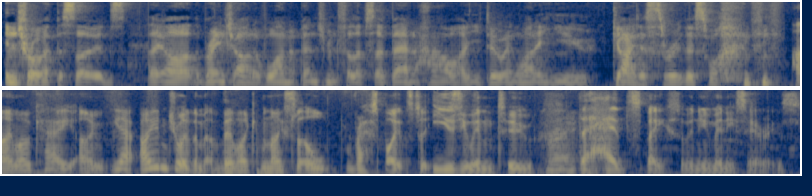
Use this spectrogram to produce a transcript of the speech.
intro episodes. They are the brainchild of one Benjamin Phillips. So, Ben, how are you doing? Why don't you guide us through this one? I'm okay. I yeah, I enjoy them. They're like nice little respites to ease you into Right. the headspace of a new miniseries.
